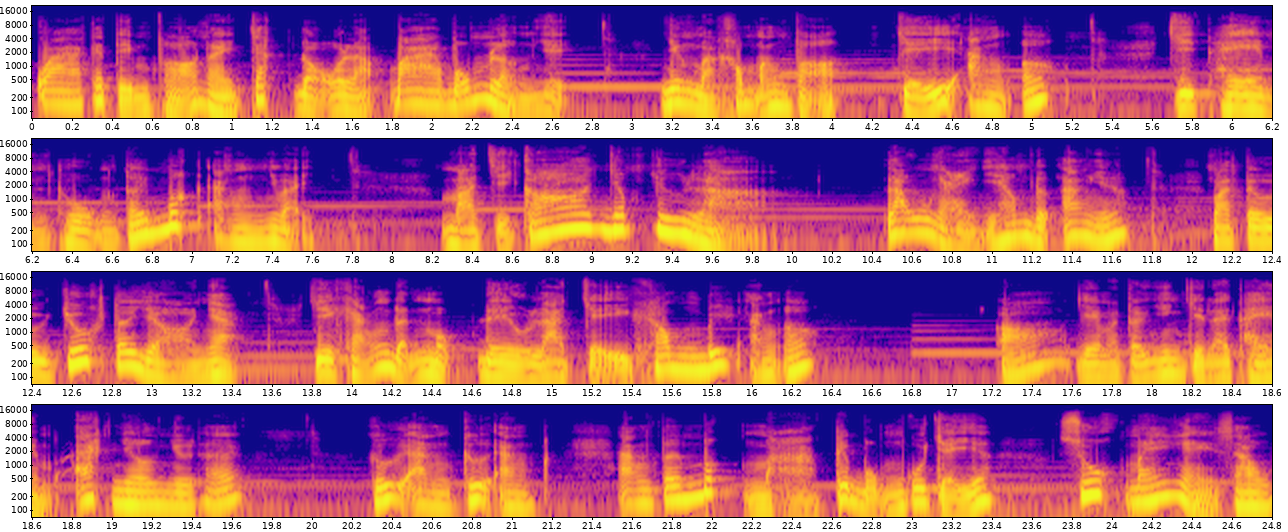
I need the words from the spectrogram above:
qua cái tiệm phở này chắc độ là ba bốn lần gì nhưng mà không ăn phở, chỉ ăn ớt. Chị thèm thuồng tới mức ăn như vậy. Mà chị có giống như là lâu ngày chị không được ăn vậy đó. Mà từ trước tới giờ nha, chị khẳng định một điều là chị không biết ăn ớt. Đó vậy mà tự nhiên chị lại thèm ác nhân như thế. Cứ ăn cứ ăn. Ăn tới mức mà cái bụng của chị á, suốt mấy ngày sau,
